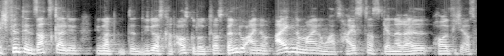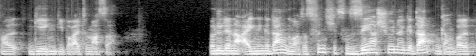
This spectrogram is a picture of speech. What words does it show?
ich finde den Satz geil, den, den, wie du das gerade ausgedrückt hast. Wenn du eine eigene Meinung hast, heißt das generell häufig erstmal gegen die breite Masse. Weil du dir deine eigenen Gedanken machst. Das finde ich jetzt ein sehr schöner Gedankengang, weil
